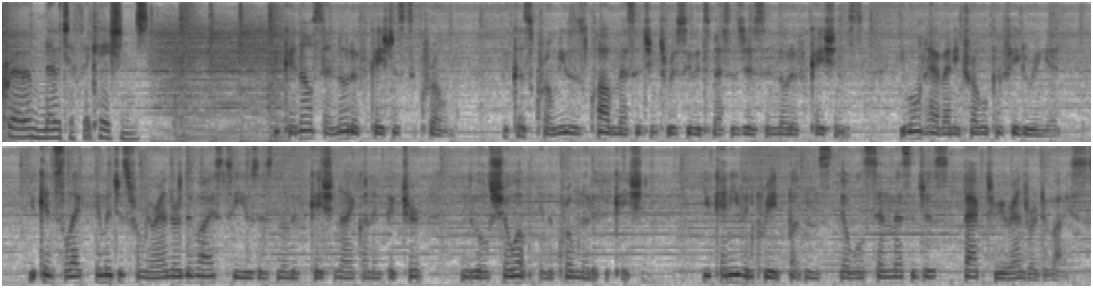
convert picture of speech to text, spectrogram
Chrome notifications. You can now send notifications to Chrome. Because Chrome uses cloud messaging to receive its messages and notifications, you won't have any trouble configuring it. You can select images from your Android device to use as notification icon and picture and will show up in the Chrome notification. You can even create buttons that will send messages back to your Android device.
